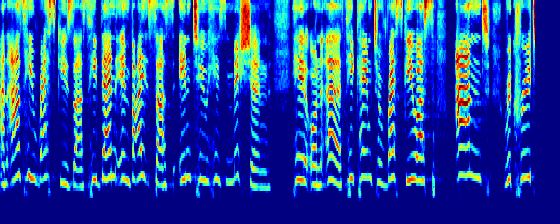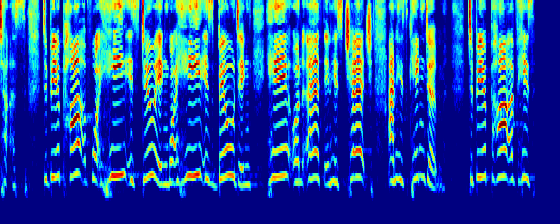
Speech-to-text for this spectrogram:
And as He rescues us, He then invites us into His mission here on earth. He came to rescue us and recruit us to be a part of what He is doing, what He is building here on earth in His church and His kingdom, to be a part of His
